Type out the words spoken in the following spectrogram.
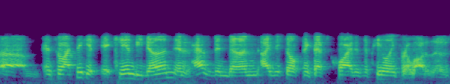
Um, and so I think it, it can be done, and it has been done. I just don't think that's quite as appealing for a lot of those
